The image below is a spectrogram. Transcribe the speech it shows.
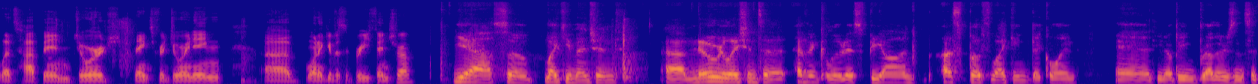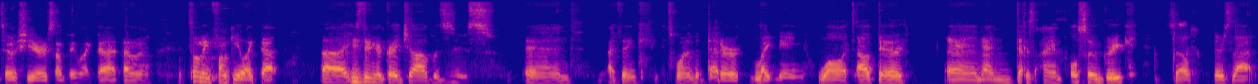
let's hop in. George, thanks for joining. Uh, Want to give us a brief intro? Yeah, so like you mentioned, uh, no relation to Evan Kaloudis beyond us both liking Bitcoin and you know being brothers in Satoshi or something like that. I don't know, something funky like that. Uh, he's doing a great job with Zeus, and I think it's one of the better Lightning wallets out there. And I'm because I am also Greek, so there's that.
